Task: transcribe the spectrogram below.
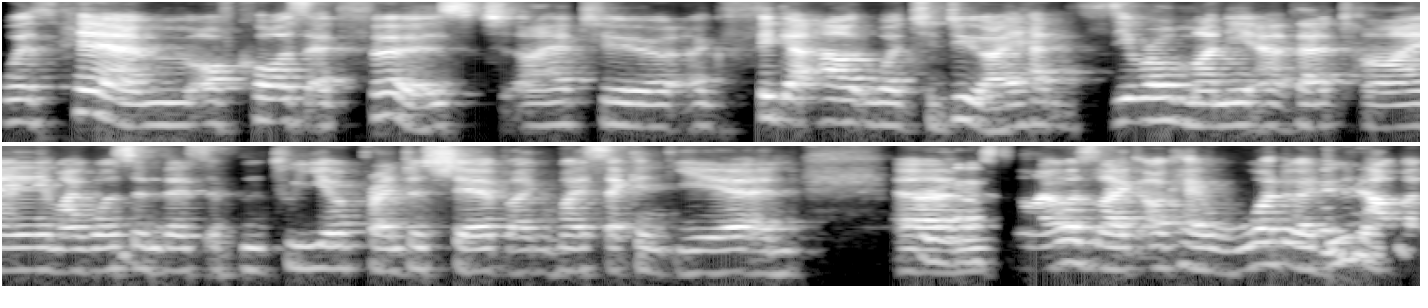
with him, of course, at first, I had to like, figure out what to do. I had zero money at that time. I was in this two year apprenticeship, like my second year. And um, yeah. So I was like, okay, what do I do now? But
